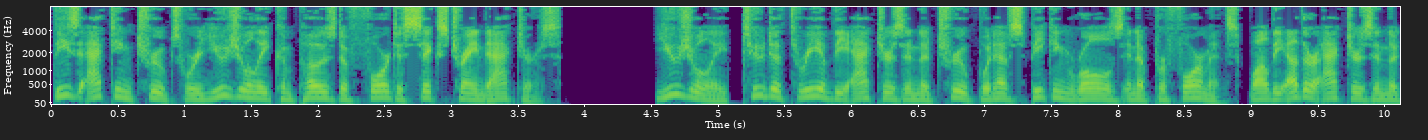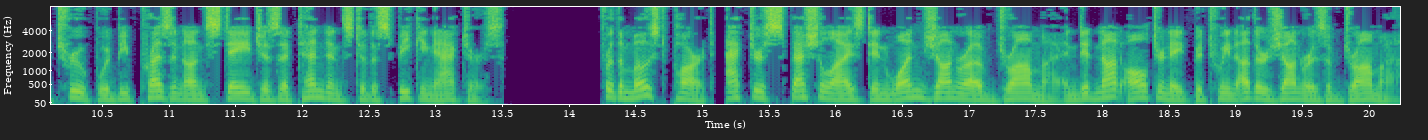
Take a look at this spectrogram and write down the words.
These acting troupes were usually composed of four to six trained actors. Usually, two to three of the actors in the troupe would have speaking roles in a performance, while the other actors in the troupe would be present on stage as attendants to the speaking actors. For the most part, actors specialized in one genre of drama and did not alternate between other genres of drama.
